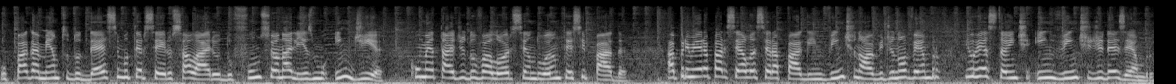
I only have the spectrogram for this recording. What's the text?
o pagamento do 13º salário do funcionalismo em dia, com metade do valor sendo antecipada. A primeira parcela será paga em 29 de novembro e o restante em 20 de dezembro.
